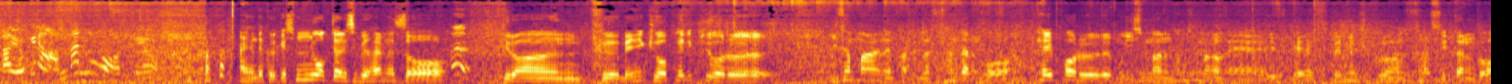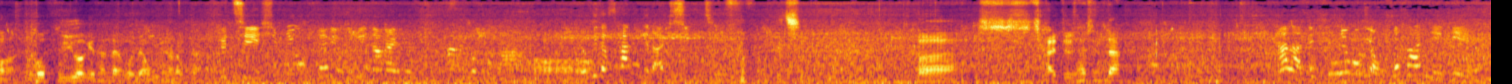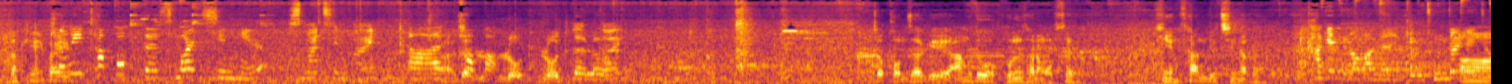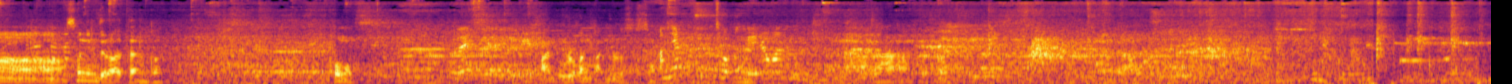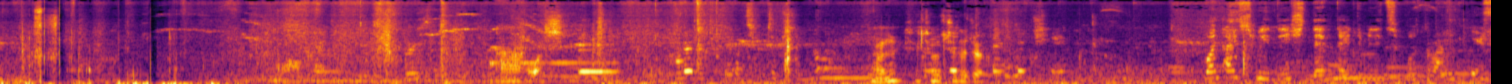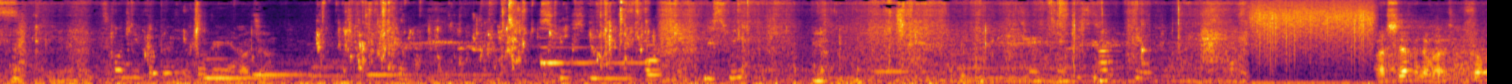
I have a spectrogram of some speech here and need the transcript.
나 여기랑 안 맞는 것 같아요. 아니 근데 그렇게 16억짜리 집에 살면서 응. 이런 그 매니큐어 페디큐어를 2, 3만 원에 받으면서 산다는 거 헬퍼를 뭐 20만 원, 30만 원에 이렇게 몇 명씩 고용하면서 살 수 있다는 건더 부유하게 산다는 거죠 우리나라보다 그치. 16억짜리 우리나라에서 사는 것보다 어... 여기다 사는 게 나을 수 있지. 그치 와 씨, 잘들 사신다 난 아직 16억이 없어서 한 얘기예요. 오케이 Can we top up the smart SIM here? Smart SIM card. Uh, 아, top up. Load load The load. 저 검사기에 아무도 보는 사람 없어요 그냥 사람들 지나가요 가게 들어가면 이렇게 종 달려 아, 있잖아요. 아, 아, 손님 들어왔다는 거. 어머, 왜? 안 올라가는 거 안 눌렀었어? 아니야. 저분 내려가는 거. 아, 그래서. 아, 와 씨. 응, 실제로 씻어줘요. One eye Swedish, then 30 minutes boat, right? Yes. 손이 보들보들해요. 맞아. This way? 아, 시작하자마자 잤어?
